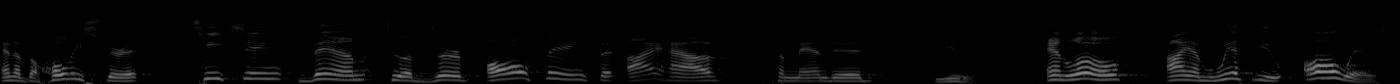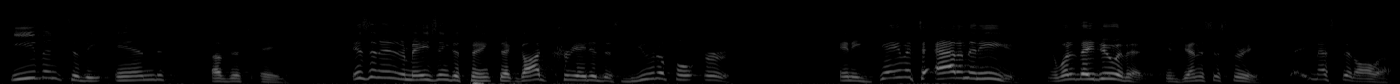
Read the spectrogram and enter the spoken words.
and of the Holy Spirit, teaching them to observe all things that I have commanded you. And lo, I am with you always, even to the end of this age. Isn't it amazing to think that God created this beautiful earth and He gave it to Adam and Eve? And what did they do with it? In Genesis 3, they messed it all up.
